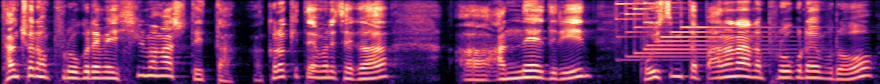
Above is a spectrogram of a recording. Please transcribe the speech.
단촐한 프로그램에 실망할 수도 있다. 아, 그렇기 때문에 제가 아, 안내해드린 Voicemeeter Banana는 프로그램으로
